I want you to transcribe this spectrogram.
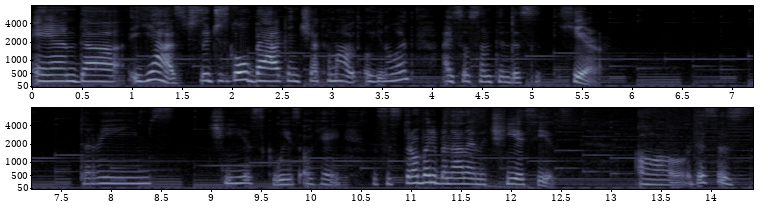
And uh, yes so just go back and check them out. Oh you know what? I saw something this here. Dreams chia squeeze. Okay this is strawberry banana and chia seeds. Oh this is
